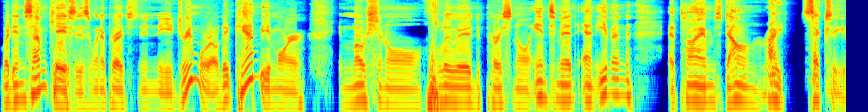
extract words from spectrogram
But in some cases, when approached in the dream world, it can be more emotional, fluid, personal, intimate, and even at times downright sexy.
